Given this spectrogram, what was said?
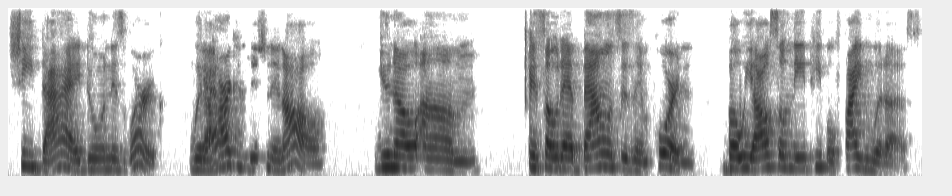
she died doing this work with yeah. a heart condition and all. You know, um, and so that balance is important. But we also need people fighting with us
